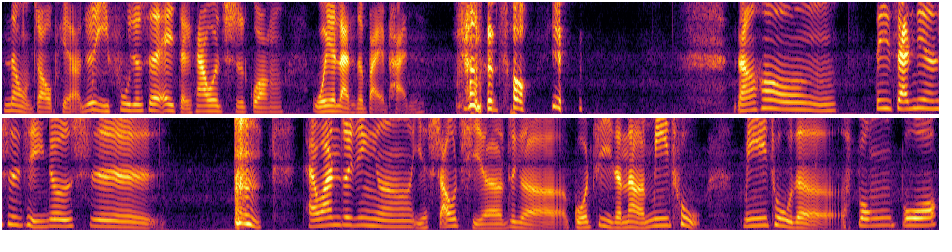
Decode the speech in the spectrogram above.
那种照片啊，就是一副就是哎、等一下会吃光，我也懒得摆盘这样的照片。然后第三件事情就是，台湾最近呢也烧起了这个国际的那个 Me Too，Me Too 的风波。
